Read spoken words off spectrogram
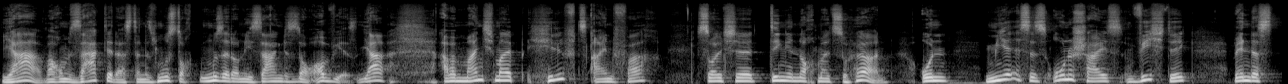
Ja, warum sagt er das denn? Das muss doch, muss er doch nicht sagen, das ist doch obvious. Ja, aber manchmal hilft es einfach, solche Dinge nochmal zu hören. Und mir ist es ohne Scheiß wichtig, wenn das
